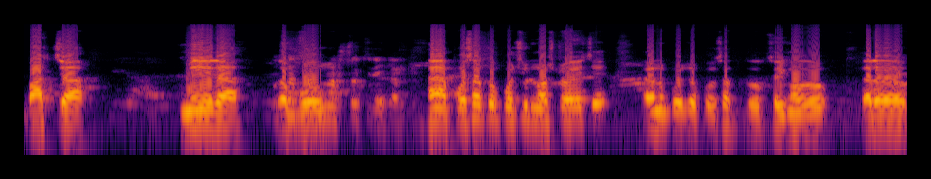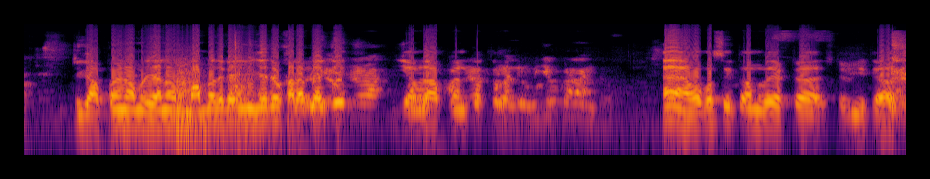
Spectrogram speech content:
বাচ্চা মেয়েরা বউ হ্যাঁ পোশাক তো প্রচুর নষ্ট হয়েছে। কারণ প্রচুর পোশাক তো সেই মতো তারা ঠিক আপ্যায়ন আমরা জানো আমাদের কাছে নিজেরও খারাপ লাগে যে আমরা আপ্যায়ন করতে পারি। হ্যাঁ অবশ্যই তো আমরা একটা স্টেপ নিতে হবে।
